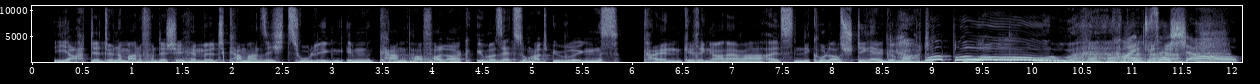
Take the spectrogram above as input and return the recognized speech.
ja, der dünne Mann von Dashiell Hammett kann man sich zulegen im Kamper Verlag. Übersetzung hat übrigens kein geringerer als Nikolaus Stingel gemacht. Wupp, wupp. Freund dieser Show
